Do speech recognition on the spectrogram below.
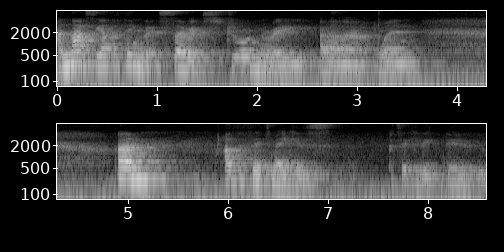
and that's the other thing that's so extraordinary uh, when um, other theatre makers, particularly who,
